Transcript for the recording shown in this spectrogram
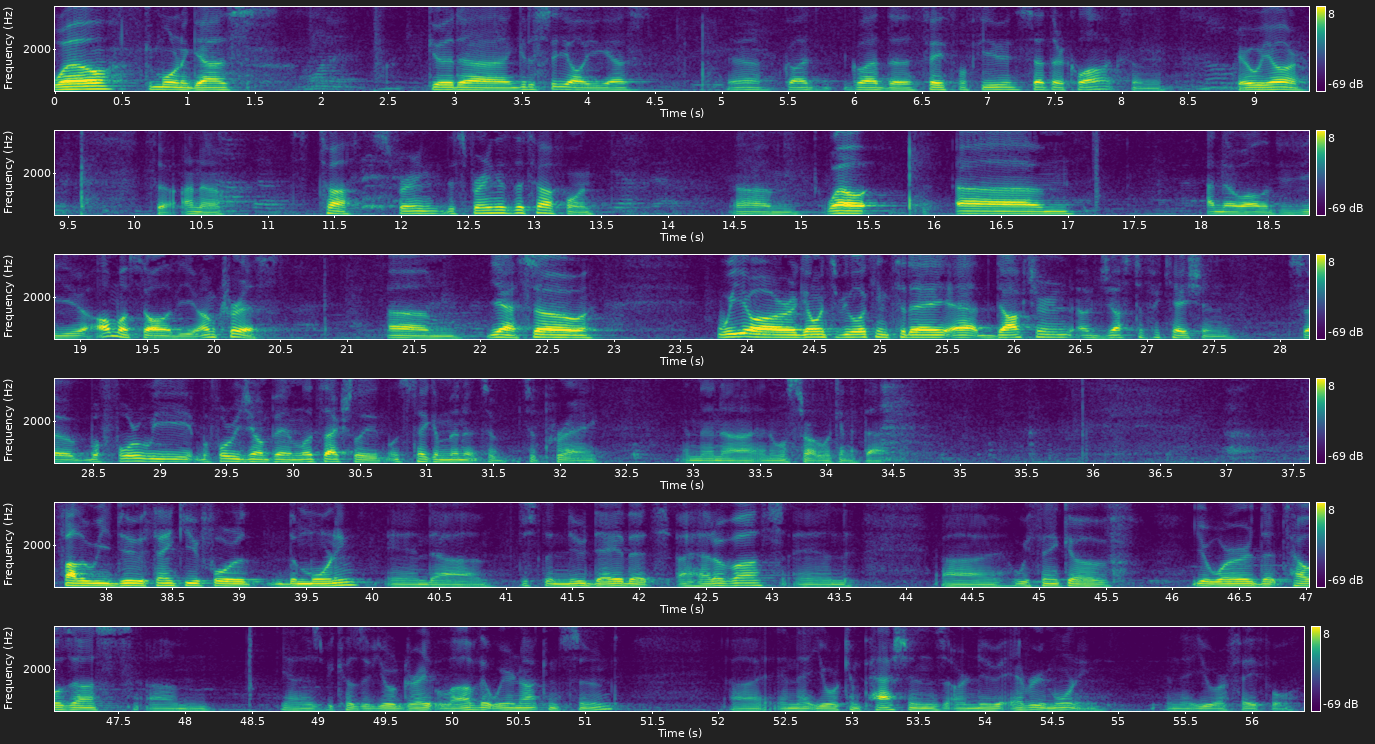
Well, good morning, guys. Good, uh, good to see all you guys. Yeah, glad, glad the faithful few set their clocks, and here we are. So I know it's tough. The spring, the spring is the tough one. Um, well, um, I know all of you, almost all of you. I'm Chris. Um, yeah, so we are going to be looking today at the doctrine of justification. So before we before we jump in, let's actually let's take a minute to, to pray, and then uh, and then we'll start looking at that. Father, we do thank you for the morning and uh, just the new day that's ahead of us, and uh, we think of your word that tells us, um, yeah, it's because of your great love that we are not consumed, uh, and that your compassions are new every morning, and that you are faithful.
